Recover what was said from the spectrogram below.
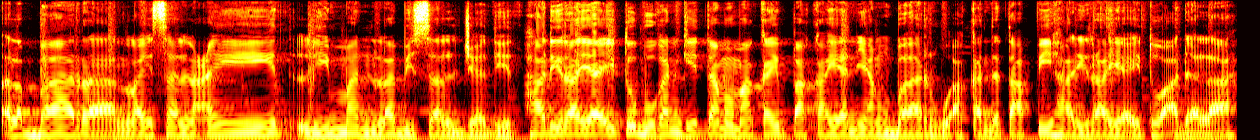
Lebaran laisal aid liman labisal jadid. Hari raya itu bukan kita memakai pakaian yang baru, akan tetapi hari raya itu adalah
